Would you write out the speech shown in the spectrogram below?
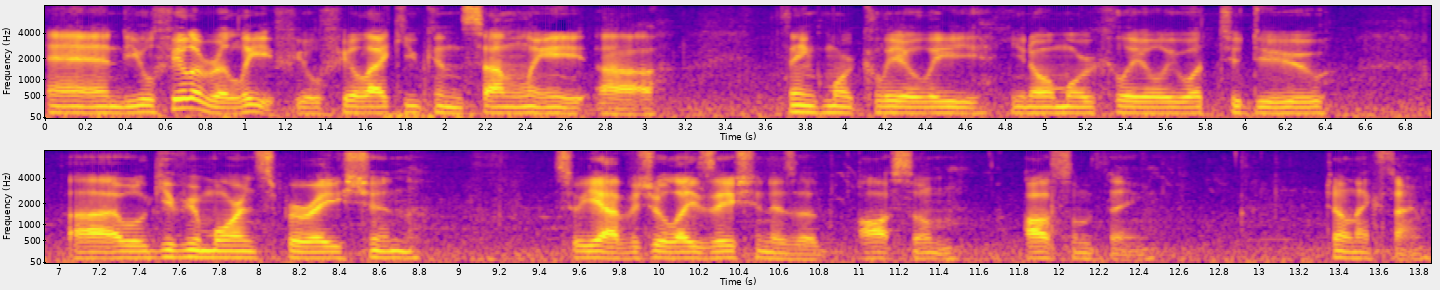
and you'll feel a relief. You'll feel like you can suddenly. Uh, think more clearly, you know more clearly what to do. Uh, it will give you more inspiration. So yeah, visualization is an awesome, awesome thing. Till next time.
